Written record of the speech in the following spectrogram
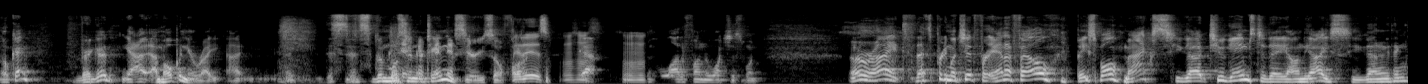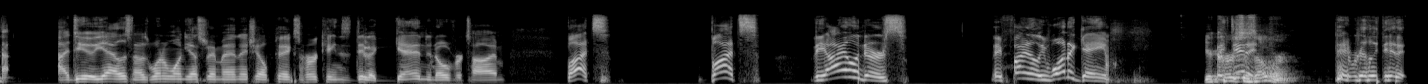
Okay. Very good. Yeah, I, I'm hoping you're right. I, I, this it's the most entertaining series so far. It is. Mhm. Yeah. Mhm. A lot of fun to watch this one. All right. That's pretty much it for NFL baseball. Max, you got two games today on the ice. You got anything? I do. Yeah. Listen, I was one and one yesterday. in My NHL picks. Hurricanes did again in overtime, but, but the Islanders, they finally won a game. Your they curse is it. over. They really did it.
